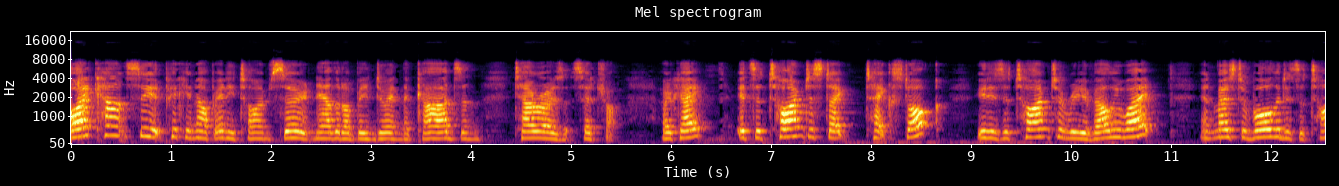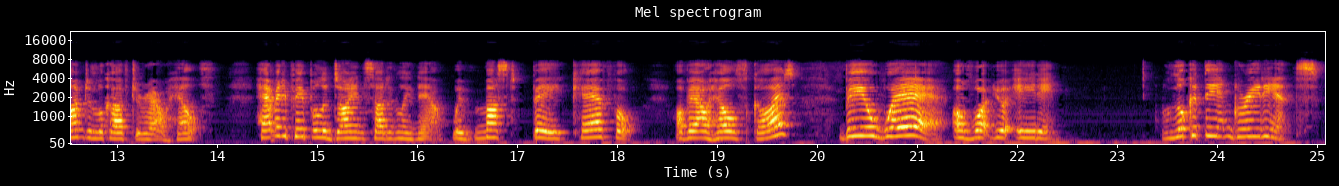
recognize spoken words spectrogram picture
I can't see it picking up anytime soon now that I've been doing the cards and tarots, etc. Okay? It's a time to stay, take stock. It is a time to reevaluate. And most of all, it is a time to look after our health. How many people are dying suddenly now? We must be careful of our health, guys. Be aware of what you're eating. Look at the ingredients.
